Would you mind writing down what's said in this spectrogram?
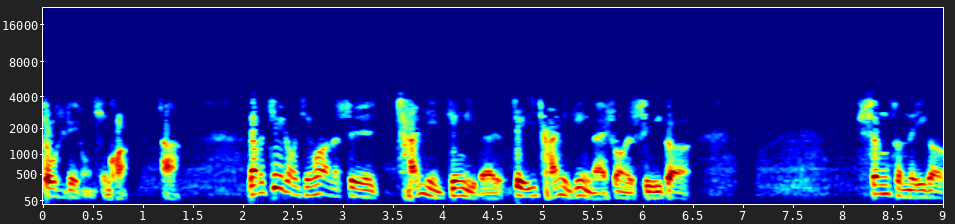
都是这种情况啊。那么这种情况呢是产品经理的对于产品经理来说呢是一个生存的一个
